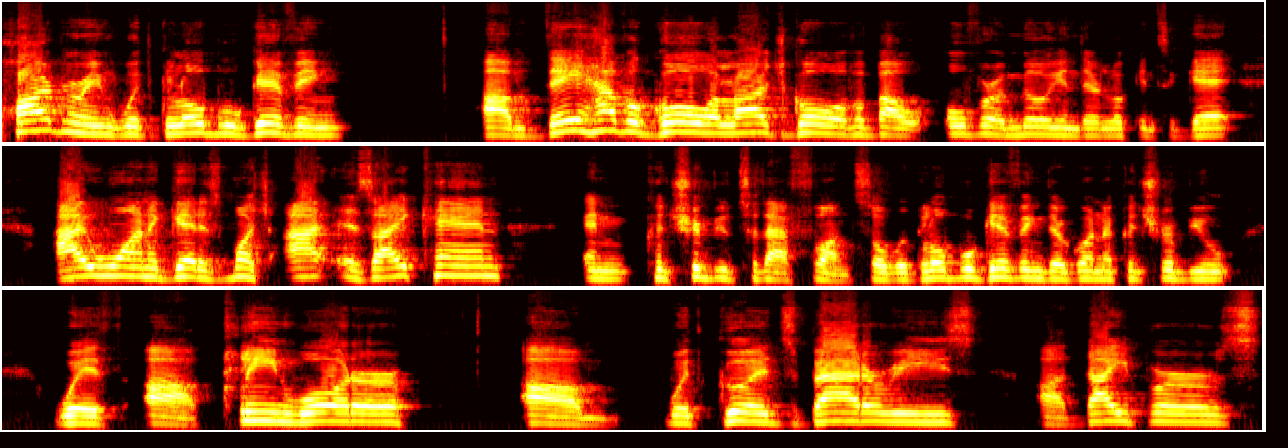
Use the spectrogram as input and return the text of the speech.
partnering with Global Giving. Um, they have a goal, a large goal of about over a million they're looking to get. I want to get as much as I can and contribute to that fund. So with Global Giving, they're going to contribute with uh, clean water, um, with goods, batteries, uh, diapers,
